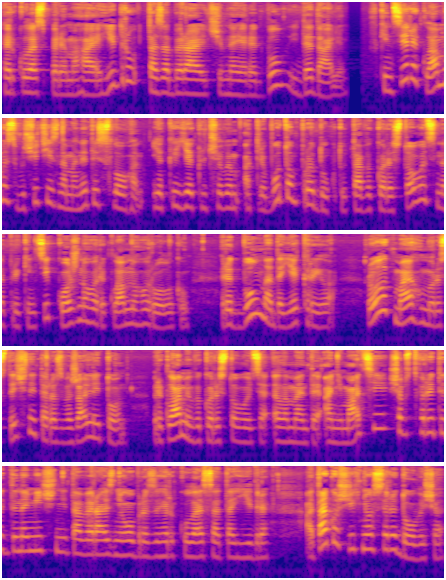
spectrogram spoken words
Геркулес перемагає гідру та, забираючи в неї Bull, йде далі. Кінці реклами звучить і знаменитий слоган, який є ключовим атрибутом продукту та використовується наприкінці кожного рекламного ролику. Red Bull надає крила. Ролик має гумористичний та розважальний тон. В рекламі використовуються елементи анімації, щоб створити динамічні та виразні образи Геркулеса та Гідри, а також їхнього середовища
